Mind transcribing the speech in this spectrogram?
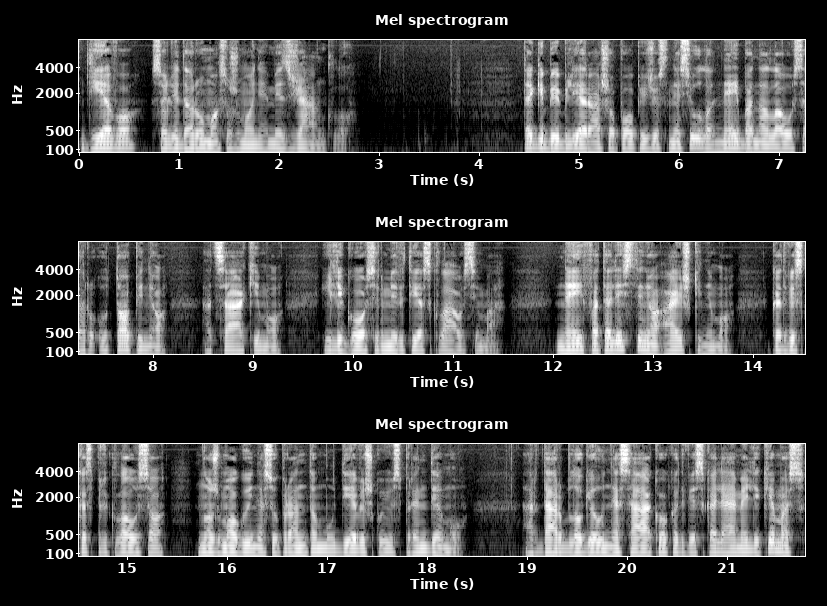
Dievo solidarumo su žmonėmis ženklu. Taigi Biblija rašo popiežius nesiūlo nei banalaus ar utopinio atsakymo į lygos ir mirties klausimą, nei fatalistinio aiškinimo, kad viskas priklauso nuo žmogui nesuprantamų dieviškųjų sprendimų, ar dar blogiau nesako, kad viską lemia likimas,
